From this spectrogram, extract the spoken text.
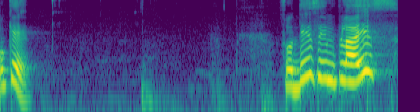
Okay. So, this implies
